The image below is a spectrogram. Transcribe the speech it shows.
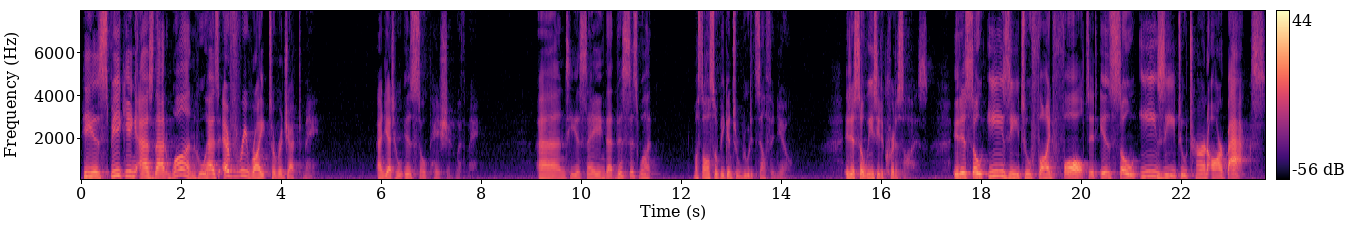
He is speaking as that one who has every right to reject me, and yet who is so patient with me. and he is saying that this is what must also begin to root itself in you. It is so easy to criticize. It is so easy to find fault. It is so easy to turn our backs.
